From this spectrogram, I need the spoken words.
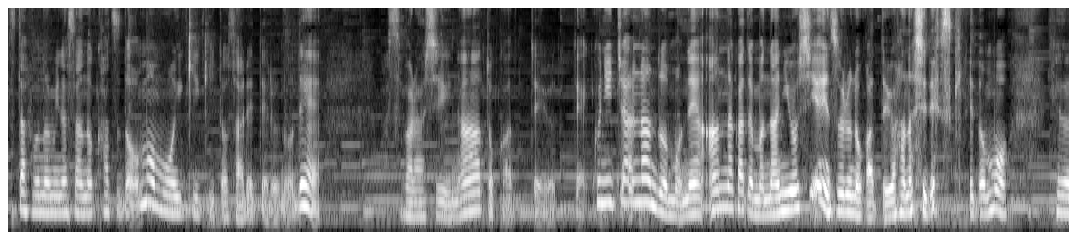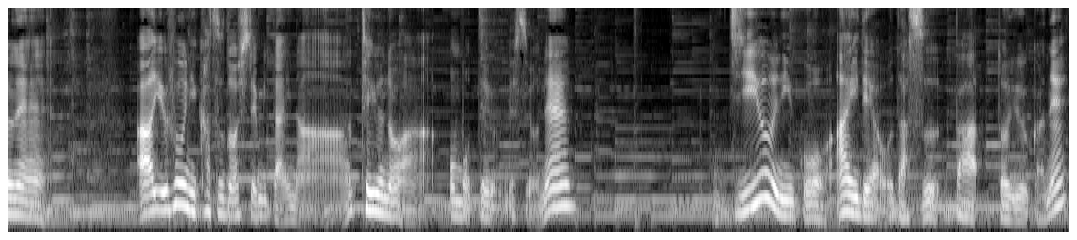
スタッフの皆さんの活動ももう生き生きとされてるので素晴らしいなとかって言って国ちゃんランドもねあん中でも何を支援するのかっていう話ですけれどもけどねああいう風に活動してみたいなっていうのは思ってるんですよね。自由にこうアイデアを出す場というかね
